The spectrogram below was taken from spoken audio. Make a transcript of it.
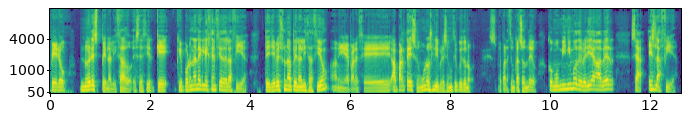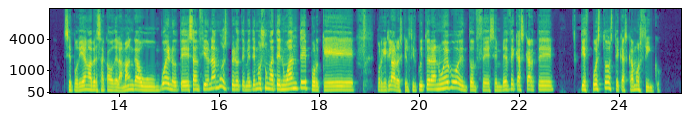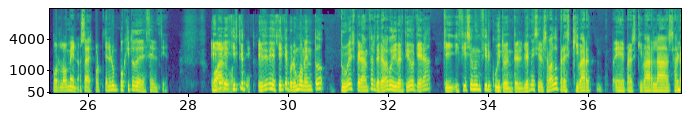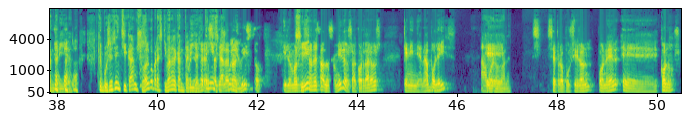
pero no eres penalizado. Es decir, que, que por una negligencia de la FIA te lleves una penalización, a mí me parece, aparte de eso, en unos libres, en un circuito no, es- me parece un cachondeo. Como mínimo deberían haber, o sea, es la FIA. Se podían haber sacado de la manga un, bueno, te sancionamos, pero te metemos un atenuante porque, porque claro, es que el circuito era nuevo, entonces en vez de cascarte 10 puestos, te cascamos 5, por lo menos, ¿sabes? Por tener un poquito de decencia. He de, decir que, he de decir que por un momento tuve esperanzas de ver algo divertido que era que hiciesen un circuito entre el viernes y el sábado para esquivar, eh, para esquivar las alcantarillas. que pusiesen chicans o algo para esquivar alcantarillas. Bueno, pero Yo tenía eso ya lo hemos visto. Y lo hemos Sí. visto en Estados Unidos. Acordaros que en Indianápolis Ah, bueno, Eh, vale. se propusieron poner eh, conos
